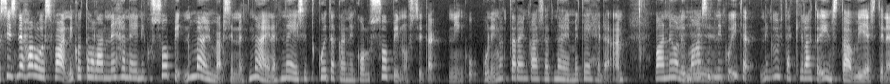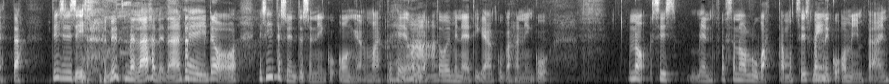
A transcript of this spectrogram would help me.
siis ne haluaisi vaan, niin kuin, tavallaan nehän ei niin kuin sopi, no mä ymmärsin nyt näin, että ne ei sitten kuitenkaan niin kuin ollut sopinut sitä niin kuin kuningattaren kanssa, että näin me tehdään. Vaan ne oli vaan sitten niin kuin itse niin kuin yhtäkkiä laittoi Instaan viestin, että this is it, nyt me lähdetään, hei doo. Ja siitä syntyi se niin kuin ongelma, että he Ahaa. olivat toimineet ikään kuin vähän niin kuin, no siis en voi sanoa luvatta, mutta siis vähän Niin. niin kuin omin päin.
